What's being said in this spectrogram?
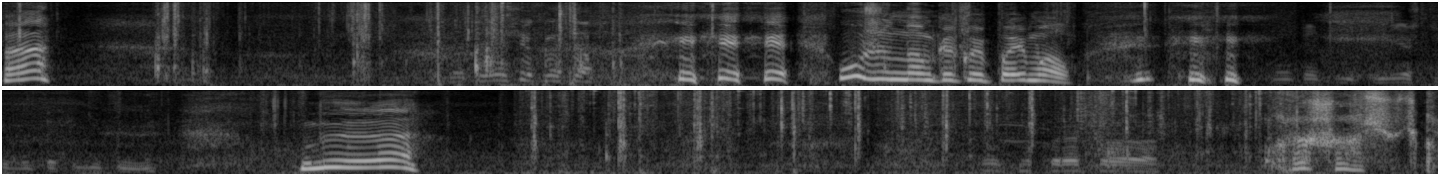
А? Ужин нам какой поймал. Да. Хороша щучка.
